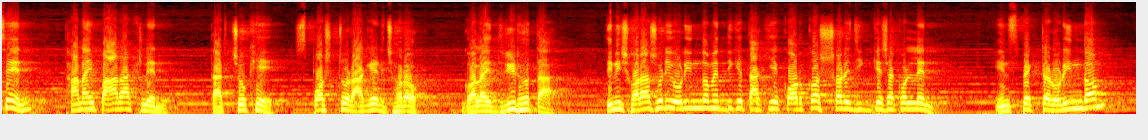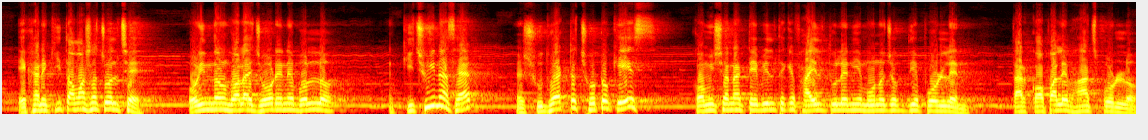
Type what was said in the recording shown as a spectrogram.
সেন থানায় পা রাখলেন। তার চোখে স্পষ্ট রাগের ঝড়ক, গলায় দৃঢ়তা। তিনি সরাসরি অরিন্দমের দিকে তাকিয়ে কর্কশ স্বরে জিজ্ঞাসা করলেন, ইন্সপেক্টর অরিন্দম, এখানে কি তমাশা চলছে? অরিন্দম গলায় জোর এনে বলল, কিছুই না স্যার, শুধু একটা ছোট কেস। কমিশনার টেবিল থেকে ফাইল তুলে নিয়ে মনোযোগ দিয়ে পড়লেন। তার কপালে ভাঁজ পড়ল।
